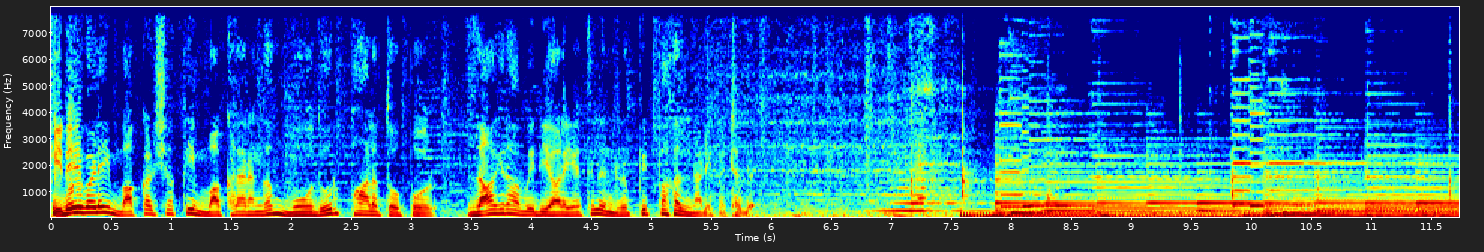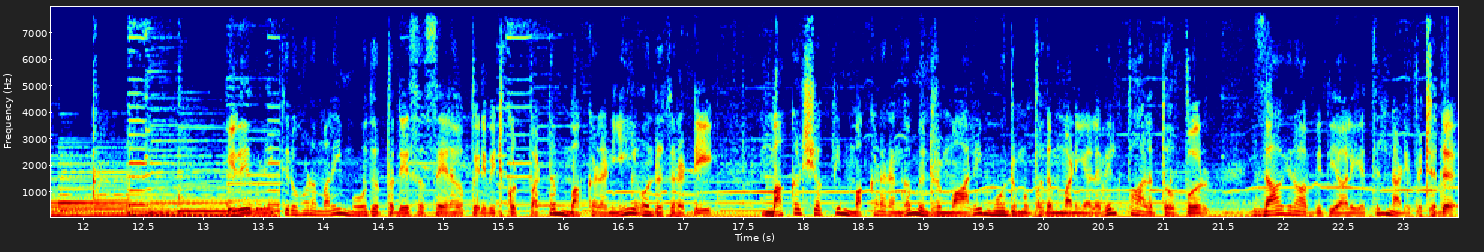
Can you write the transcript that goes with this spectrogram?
இதேவேளை மக்கள் சக்தி மக்களரங்கம் மூதூர் பாலத்தோப்பூர் ஜாகிரா வித்தியாலயத்தில் இன்று பிற்பகல் நடைபெற்றது. இதேவேளை திருகோணமலை மூதூர் பிரதேச செயலக பிரிவிற்குட்பட்ட மக்கள் அணியை ஒன்று திரட்டி மக்கள் சக்தி மக்களரங்கம் இன்று மாலை மூன்று முப்பது மணி அளவில் பாலத்தோப்பூர் ஜாகிரா வித்தியாலயத்தில் நடைபெற்றது.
